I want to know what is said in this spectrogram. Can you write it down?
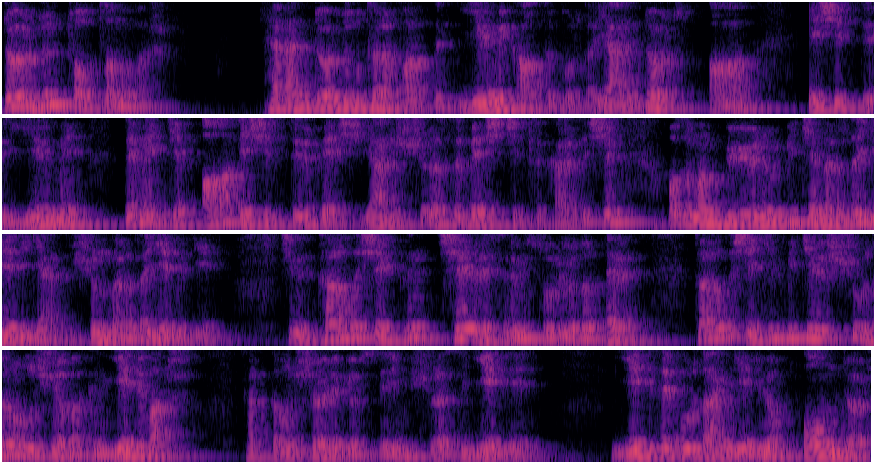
4'ün toplamı var. Hemen 4'ü bu tarafa attık. 20 kaldı burada. Yani 4a eşittir 20. Demek ki a eşittir 5. Yani şurası 5 çıktı kardeşim. O zaman büyüğünün bir kenarı da 7 geldi. Şunlara da 7 diyelim. Şimdi taralı şeklin çevresini mi soruyordu? Evet. Taralı şekil bir kere şuradan oluşuyor bakın. 7 var. Hatta onu şöyle göstereyim. Şurası 7. 7 de buradan geliyor 14.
